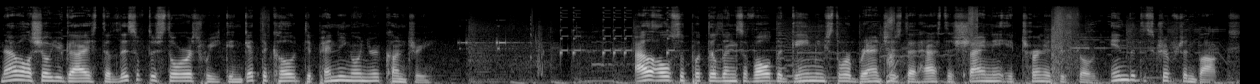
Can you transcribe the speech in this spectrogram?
Now I'll show you guys the list of the stores where you can get the code depending on your country. I'll also put the links of all the gaming store branches that has the shiny Eternatus code in the description box.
